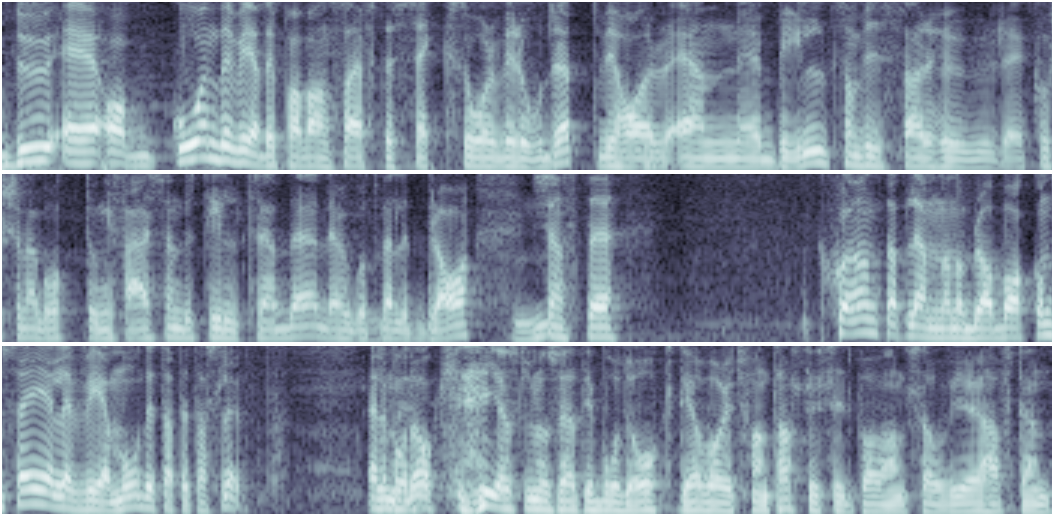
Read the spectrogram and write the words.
Du är avgående vd på Avanza efter sex år vid rodret. Vi har en bild som visar hur kursen har gått ungefär sen du tillträdde. Det har gått väldigt bra. Mm. Känns det skönt att lämna något bra bakom sig eller vemodigt att det tar slut? Eller både och? Jag skulle nog säga att det är både och. Det har varit fantastisk tid på Avanza och vi har haft en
